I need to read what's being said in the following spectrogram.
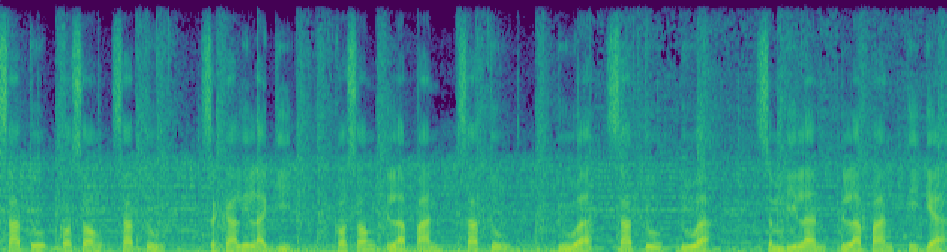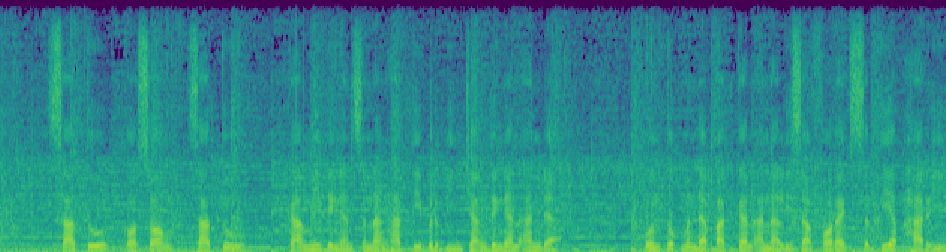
101. Sekali lagi, 081 212 983 101. Kami dengan senang hati berbincang dengan Anda. Untuk mendapatkan analisa forex setiap hari,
